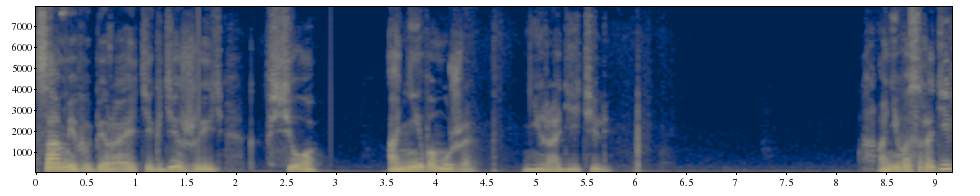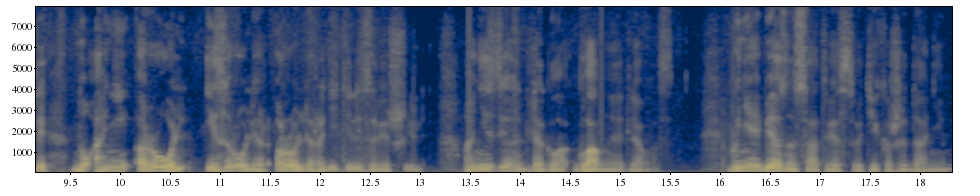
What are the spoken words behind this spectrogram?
сами выбираете, где жить. Все, они вам уже не родители. Они вас родили, но они роль, из роли, роль родителей завершили. Они сделали для, главное для вас. Вы не обязаны соответствовать их ожиданиям.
